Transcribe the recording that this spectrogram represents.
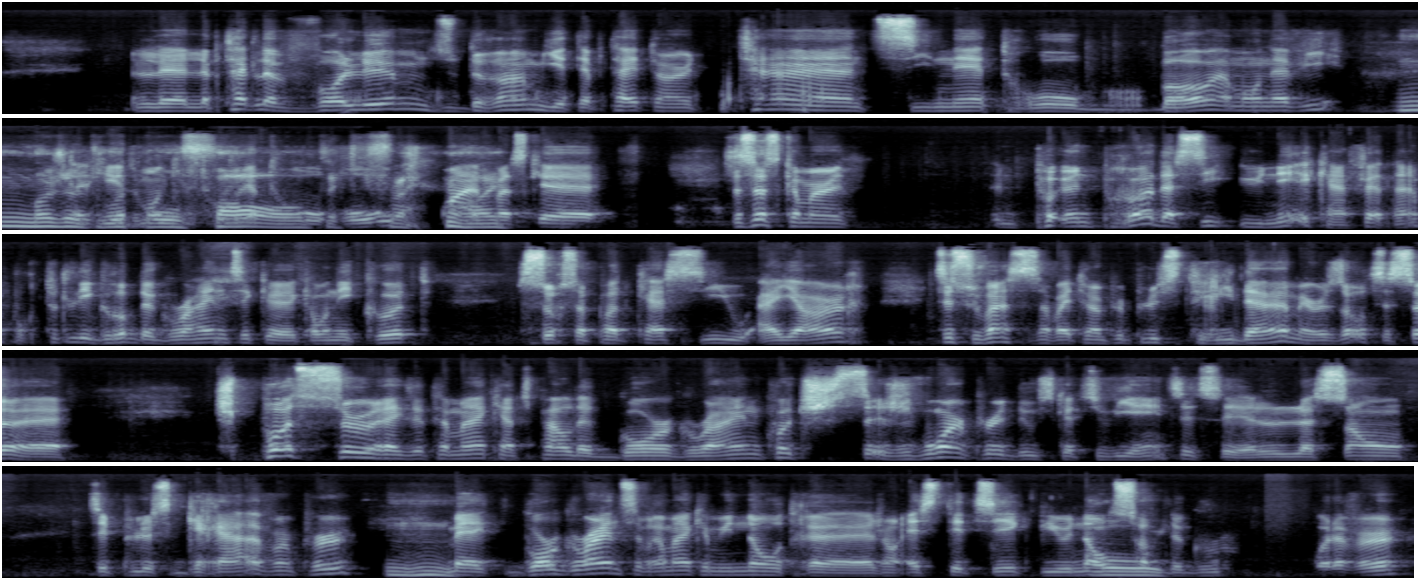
Le, le- peut-être le volume du drum, il était peut-être un tantinet trop bas, à mon avis. Hum, moi, je le trouvais trop fort. trop haut. Ouais, ouais. parce que c'est ça, c'est comme un- une, prod assez unique, en fait, hein, pour tous les groupes de grind que- qu'on écoute sur ce podcast-ci ou ailleurs. Souvent, ça, ça va être un peu plus strident, mais eux autres, c'est ça. euh, je suis pas sûr exactement quand tu parles de gore grind, quoique je, sais- je vois un peu d'où ce que tu viens. tu sais, C'est le son sais, plus grave un peu. Mhm. Mais gore grind, c'est vraiment comme une autre euh, genre esthétique, puis une autre Oh sorte oui. de groupe, whatever.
